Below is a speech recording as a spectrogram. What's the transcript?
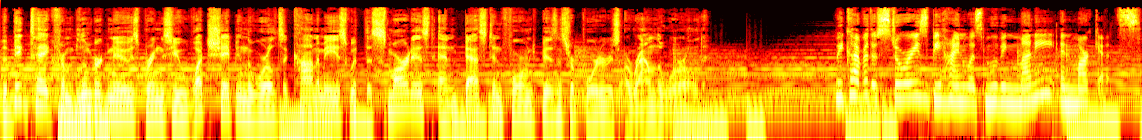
The Big Take from Bloomberg News brings you what's shaping the world's economies with the smartest and best informed business reporters around the world. We cover the stories behind what's moving money and markets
